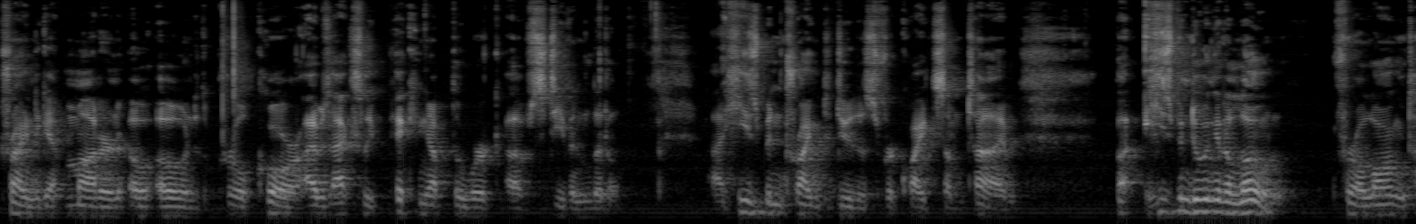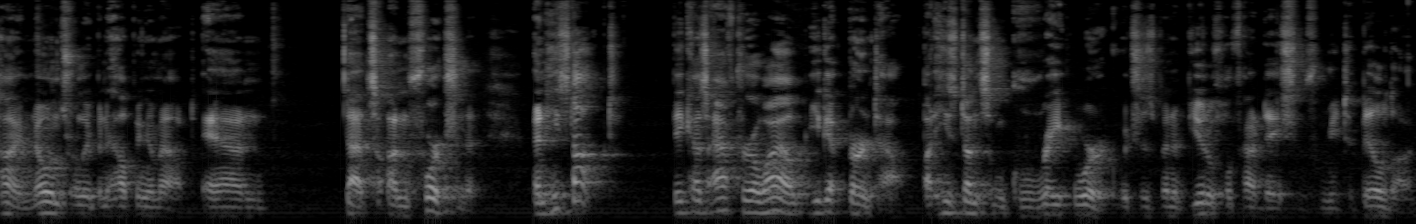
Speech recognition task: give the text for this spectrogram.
trying to get modern OO into the Perl core, I was actually picking up the work of Stevan Little. Uh, he's been trying to do this for quite some time. But he's been doing it alone for a long time. No one's really been helping him out. And that's unfortunate. And he stopped because after a while you get burnt out. But he's done some great work, which has been a beautiful foundation for me to build on.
